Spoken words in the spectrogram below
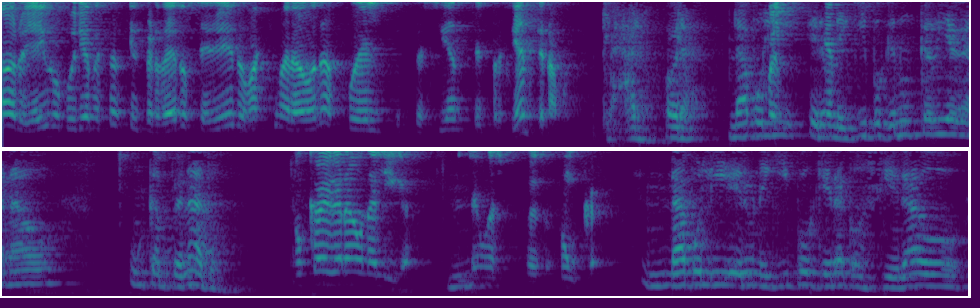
Claro, y ahí uno podría pensar que el verdadero cerebro, más que Maradona, fue el presidente, el presidente Napoli. Claro, ahora, Napoli era un equipo que nunca había ganado un campeonato. Nunca había ganado una liga, ¿Mm? nunca. Napoli era un equipo que era considerado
